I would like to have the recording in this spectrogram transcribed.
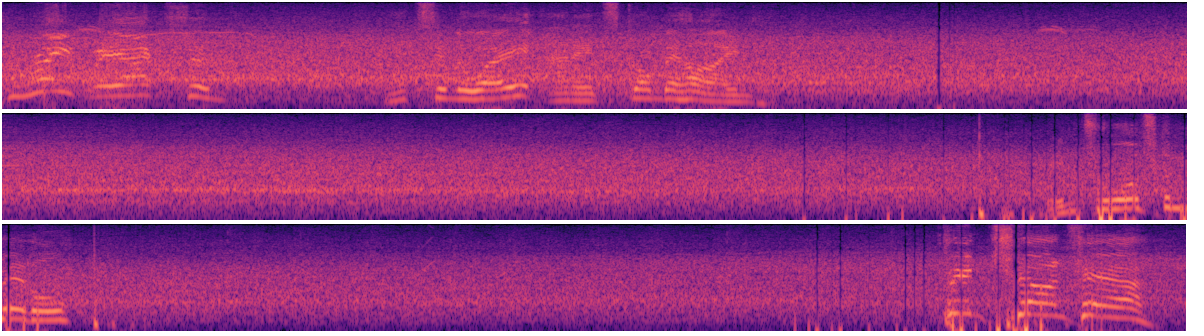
Great reaction. It's in the way and it's gone behind. In towards the middle. Big chance here.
